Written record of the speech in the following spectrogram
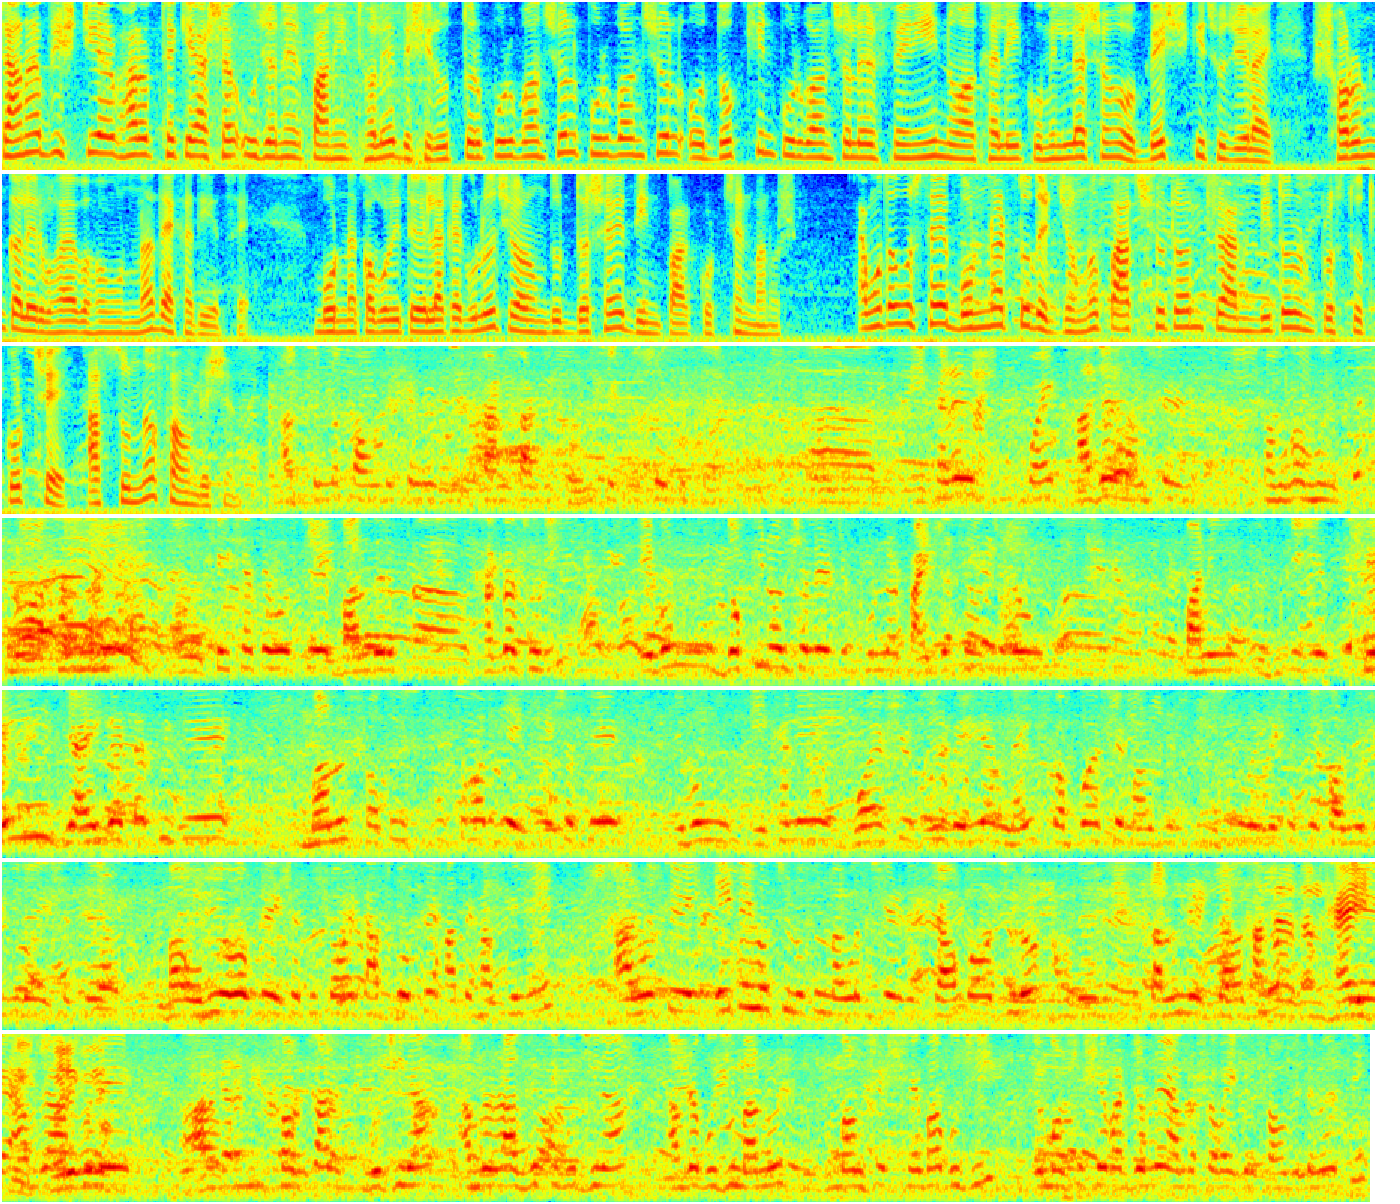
টানা বৃষ্টি আর ভারত থেকে আসা উজানের পানির ঢলে দেশের উত্তর পূর্বাঞ্চল পূর্বাঞ্চল ও দক্ষিণ পূর্বাঞ্চলের ফেনী, নোয়াখালী, কুমিল্লা সহ বেশ কিছু জেলায় স্মরণকালের ভয়াবহ বন্যা দেখা দিয়েছে। বন্যা কবলিত এলাকাগুলো চরম দুর্দশায় দিন পার করছেন মানুষ। এমত অবস্থায় বন্যার্তদের জন্য পাঁচশো টন ত্রাণ বিতরণ প্রস্তুত করছে আসুন্না ফাউন্ডেশন। আচ্ছন্ন ফাউন্ডেশনের যে ত্রাণ কার্যক্রম, সেগুলো চলতেছে। আর এখানে কয়েক হাজার মানুষের সমাগম হয়েছে। নোয়াখালী এবং সেই সাথে হচ্ছে বান্দের খাগড়াছড়ি এবং দক্ষিণ অঞ্চলের যে খুলনার পাইকাছা অঞ্চলেও পানি ঢুকে গিয়েছে। সেই জায়গাটা থেকে মানুষ স্বতঃস্ফূর্তভাবে যে এগিয়ে এসেছে এবং এখানে বয়সের কোনো বেরিয়ার নাই সব বয়সের মানুষ স্টুডেন্ট এসেছে কর্মজীবীরা এসেছে বা অভিভাবকরা এসেছে সবাই কাজ করছে হাতে হাত মিলিয়ে। আর হচ্ছে এইটাই হচ্ছে নতুন বাংলাদেশের চাওয়া পাওয়া ছিল আমাদের তারুণ্যের চাওয়া ছিল আমরা আসলে সরকার বুঝি না, আমরা রাজনীতি বুঝি না, আমরা বুঝি মানুষ, মানুষের সেবা বুঝি এবং মানুষের সেবার জন্য আমরা সবাই এখানে সমবেত হয়েছি।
